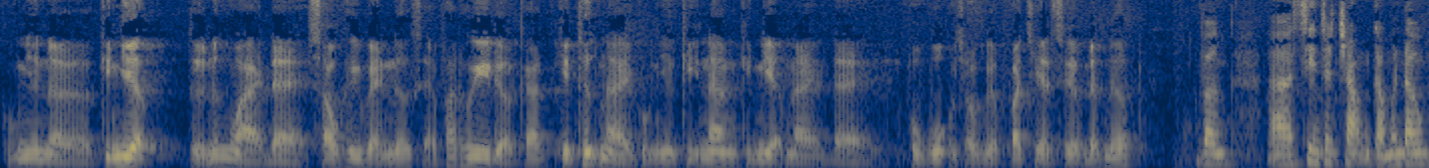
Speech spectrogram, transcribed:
cũng như là kinh nghiệm từ nước ngoài để sau khi về nước sẽ phát huy được các kiến thức này cũng như kỹ năng kinh nghiệm này để phục vụ cho việc phát triển xây dựng đất nước. Vâng, à, xin trân trọng cảm ơn ông.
